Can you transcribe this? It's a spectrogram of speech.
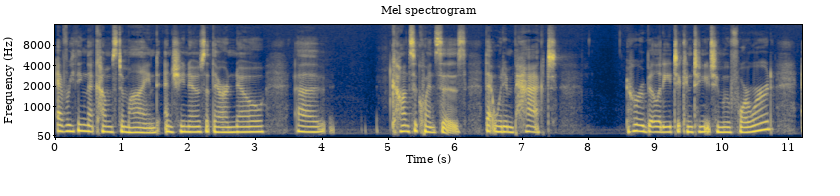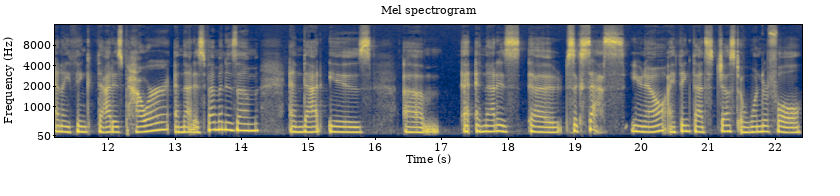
everything that comes to mind, and she knows that there are no uh, consequences that would impact her ability to continue to move forward. And I think that is power and that is feminism and that is um and that is uh success, you know? I think that's just a wonderful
